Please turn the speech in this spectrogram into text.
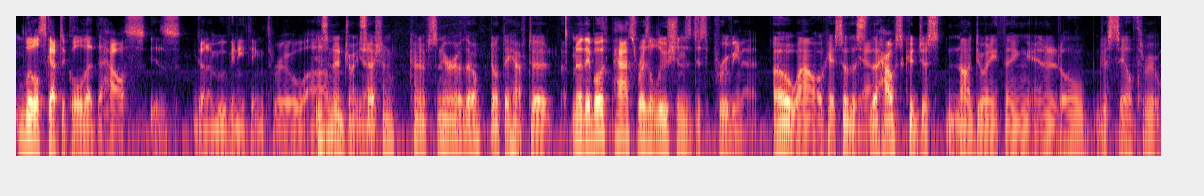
little skeptical that the House is going to move anything through. Um, Isn't a joint session know. kind of scenario though? Don't they have to? No, they both passed resolutions disapproving it. Oh wow. Okay, so this yeah. the House could just not do anything and it'll just sail through.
